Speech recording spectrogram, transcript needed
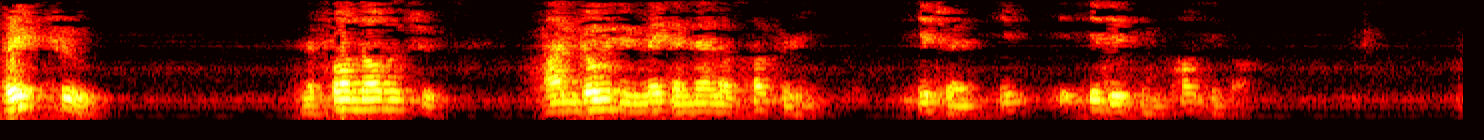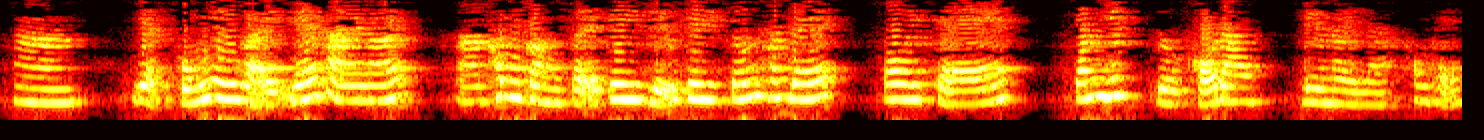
breakthrough the Four Noble Truths, I'm going to make an end of suffering. It, will, it, it is impossible. À, dạ, cũng như vậy, nếu ai nói à, không cần tuệ tri, liễu tri, tướng thánh đế, tôi sẽ chấm dứt được khổ đau. Điều này là không thể.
